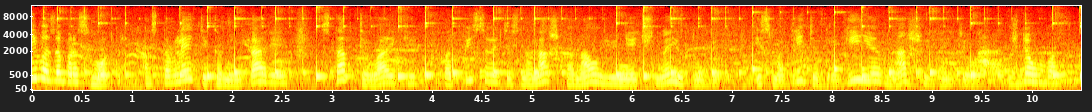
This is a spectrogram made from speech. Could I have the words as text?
Спасибо за просмотр. Оставляйте комментарии, ставьте лайки, подписывайтесь на наш канал Юнеч на ютубе и смотрите другие наши видео. Ждем вас!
